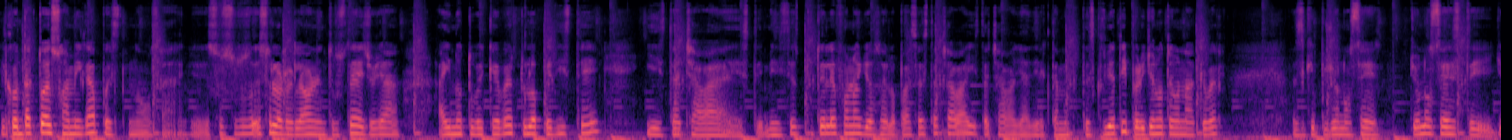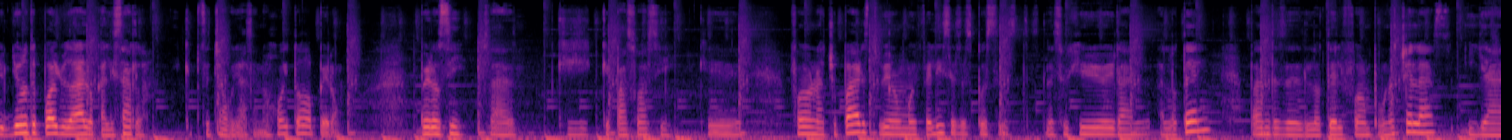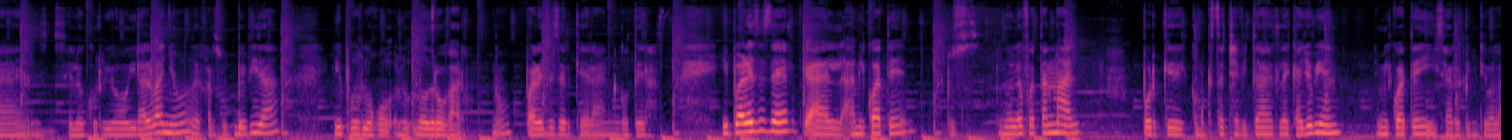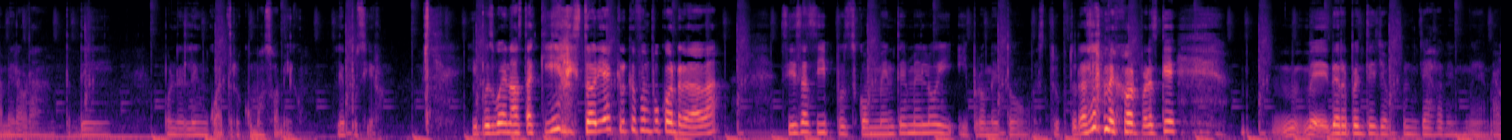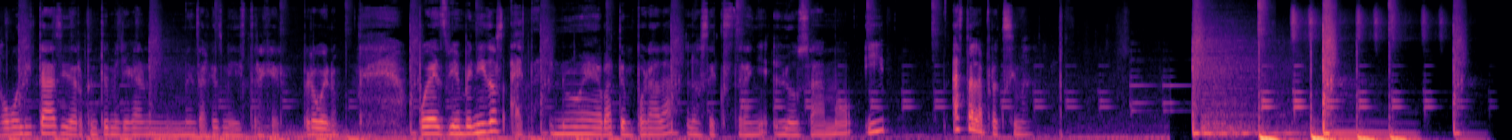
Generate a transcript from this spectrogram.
el contacto de su amiga, pues no, o sea, eso, eso, lo arreglaron entre ustedes, yo ya ahí no tuve que ver, tú lo pediste y esta chava, este, me diste tu teléfono, yo se lo pasé a esta chava y esta chava ya directamente te escribió a ti, pero yo no tengo nada que ver. Así que pues yo no sé, yo no sé, este, yo, no te puedo ayudar a localizarla. Y que pues el chavo ya se enojó y todo, pero, pero sí, o sea, que, pasó así, que fueron a chupar, estuvieron muy felices, después este, le sugirió ir al, hotel, antes del hotel fueron por unas chelas y ya se le ocurrió ir al baño, dejar su bebida y pues lo, lo, drogaron, ¿no? Parece ser que eran goteras. Y parece ser que a mi cuate pues no le fue tan mal porque como que esta chavita le cayó bien a mi cuate y se arrepintió a la mera hora de ponerle un cuatro como a su amigo. Le pusieron. Y pues bueno, hasta aquí la historia. Creo que fue un poco enredada. Si es así, pues coméntenmelo y, prometo estructurarla mejor. Pero es que de repente yo, ya saben, me, hago bolitas y de repente me llegan mensajes, me distrajeron. Pero bueno, pues bienvenidos a esta nueva temporada. Los extrañé, los amo y hasta la próxima.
